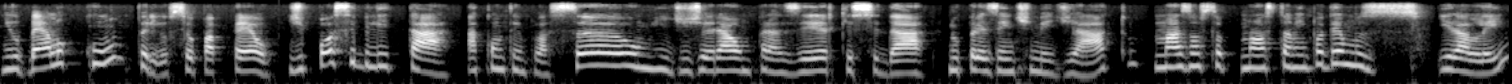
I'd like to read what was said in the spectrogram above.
E o belo cumpre o seu papel de possibilitar a contemplação e de gerar um prazer que se dá no presente imediato, mas nós, nós também podemos ir além.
